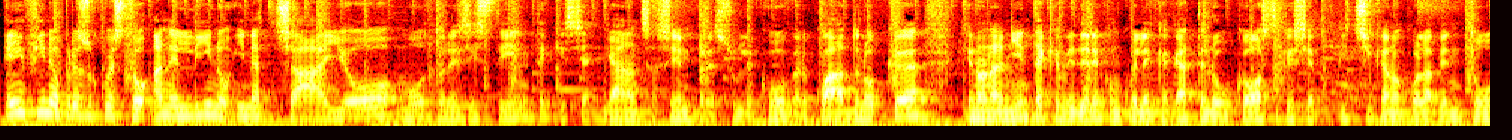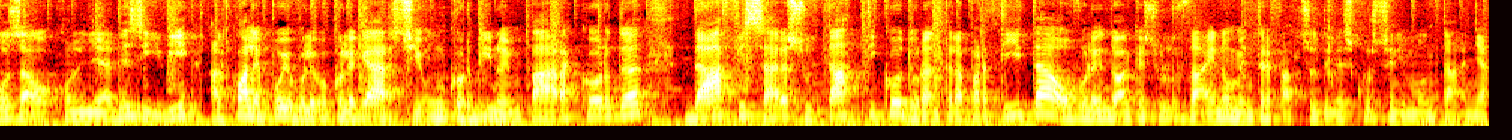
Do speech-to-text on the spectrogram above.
E infine ho preso questo anellino in acciaio molto resistente che si aggancia sempre sulle cover Quadlock che non ha niente a che vedere con quelle cagate low cost che si appiccicano con la ventosa o con gli adesivi al quale poi volevo collegarci un cordino in paracord da fissare sul tattico durante la partita o volendo anche sullo zaino mentre faccio delle escursioni in montagna.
